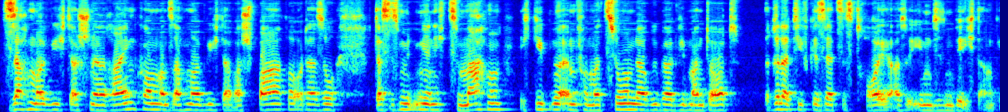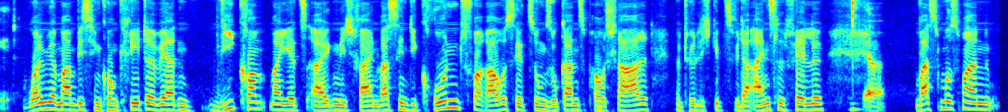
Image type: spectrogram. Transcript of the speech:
sag mal, wie ich da schnell reinkomme und sag mal, wie ich da was spare oder so, das ist mit mir nicht zu machen. Ich gebe nur Informationen darüber, darüber, wie man dort relativ gesetzestreu, also eben diesen Weg dann geht. Wollen wir mal ein bisschen konkreter werden? Wie kommt man jetzt eigentlich rein? Was sind die Grundvoraussetzungen so ganz pauschal? Natürlich gibt es wieder Einzelfälle. Ja. Was muss man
